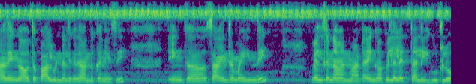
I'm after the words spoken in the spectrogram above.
అదే ఇంకా అవతో పాలు పిండాలి కదా అందుకనేసి ఇంకా సాయంత్రం అయ్యింది వెళ్తున్నాం అనమాట ఇంకా పిల్లలు ఎత్తాలి గుట్లో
